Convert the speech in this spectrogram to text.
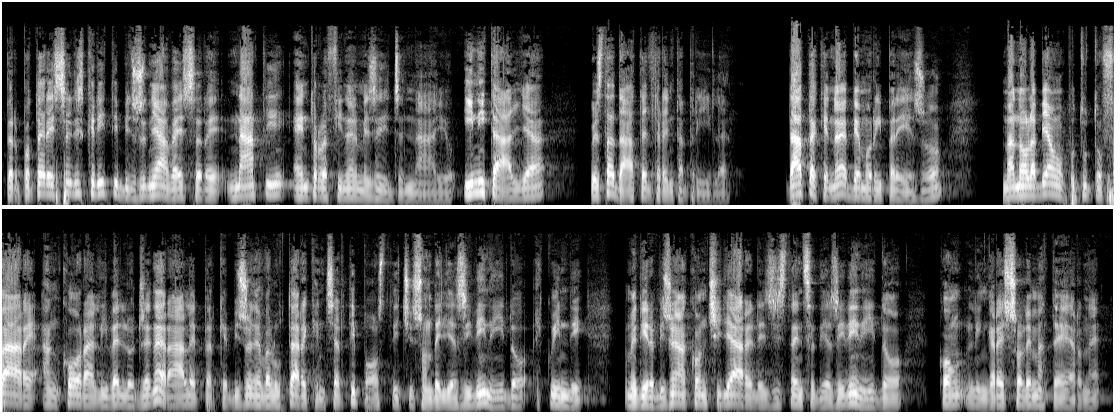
per poter essere iscritti bisognava essere nati entro la fine del mese di gennaio. In Italia questa data è il 30 aprile, data che noi abbiamo ripreso ma non l'abbiamo potuto fare ancora a livello generale perché bisogna valutare che in certi posti ci sono degli asili nido e quindi come dire, bisogna conciliare l'esistenza di asili nido con l'ingresso alle materne.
